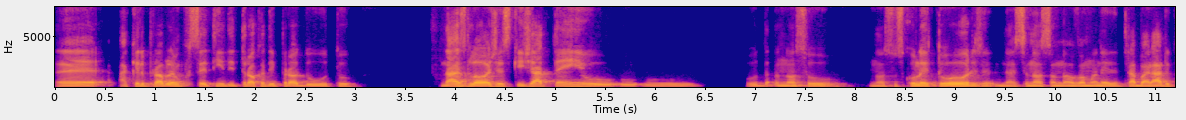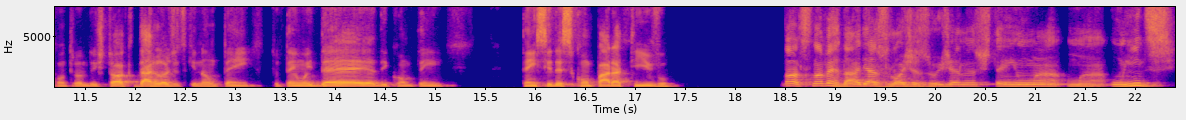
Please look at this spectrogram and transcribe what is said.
é, aquele problema que você tinha de troca de produto nas lojas que já tem o, o, o, o nosso nossos coletores, nessa nossa nova maneira de trabalhar, de controle do estoque, das lojas que não tem. Tu tem uma ideia de como tem, tem sido esse comparativo? Nossa, na verdade, as lojas hoje elas têm uma, uma um índice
